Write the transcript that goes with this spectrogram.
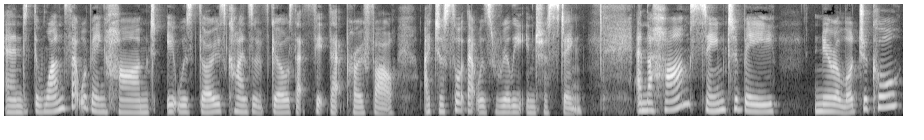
And the ones that were being harmed, it was those kinds of girls that fit that profile. I just thought that was really interesting. And the harms seemed to be neurological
